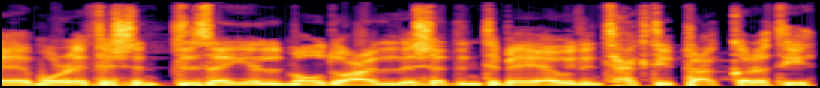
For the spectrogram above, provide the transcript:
more آه، efficient زي الموضوع اللي شد انتباهي قوي اللي انت حكيتيه بتاع الكاراتيه.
